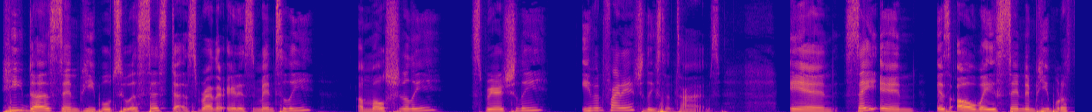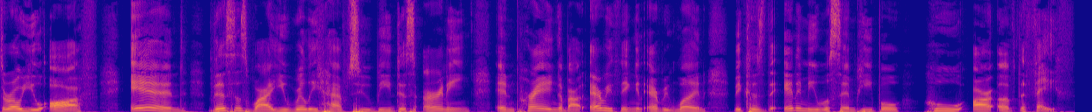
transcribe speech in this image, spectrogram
he does send people to assist us whether it is mentally emotionally spiritually even financially sometimes. And satan is always sending people to throw you off. And this is why you really have to be discerning and praying about everything and everyone because the enemy will send people who are of the faith.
